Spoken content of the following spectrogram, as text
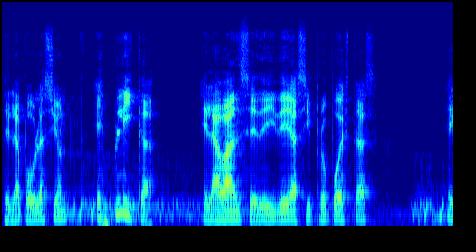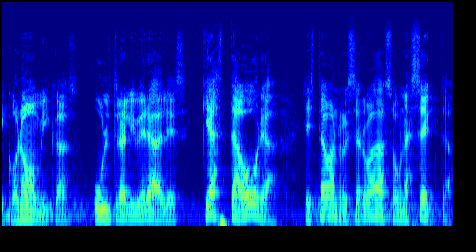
de la población explica el avance de ideas y propuestas económicas, ultraliberales, que hasta ahora estaban reservadas a una secta,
